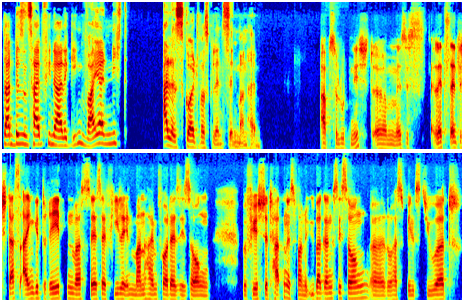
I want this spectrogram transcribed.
dann bis ins Halbfinale ging, war ja nicht alles Gold, was glänzte in Mannheim. Absolut nicht. Ähm, es ist letztendlich das eingetreten, was sehr, sehr viele in Mannheim vor der Saison befürchtet hatten. Es war eine Übergangssaison. Äh, du hast Bill Stewart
